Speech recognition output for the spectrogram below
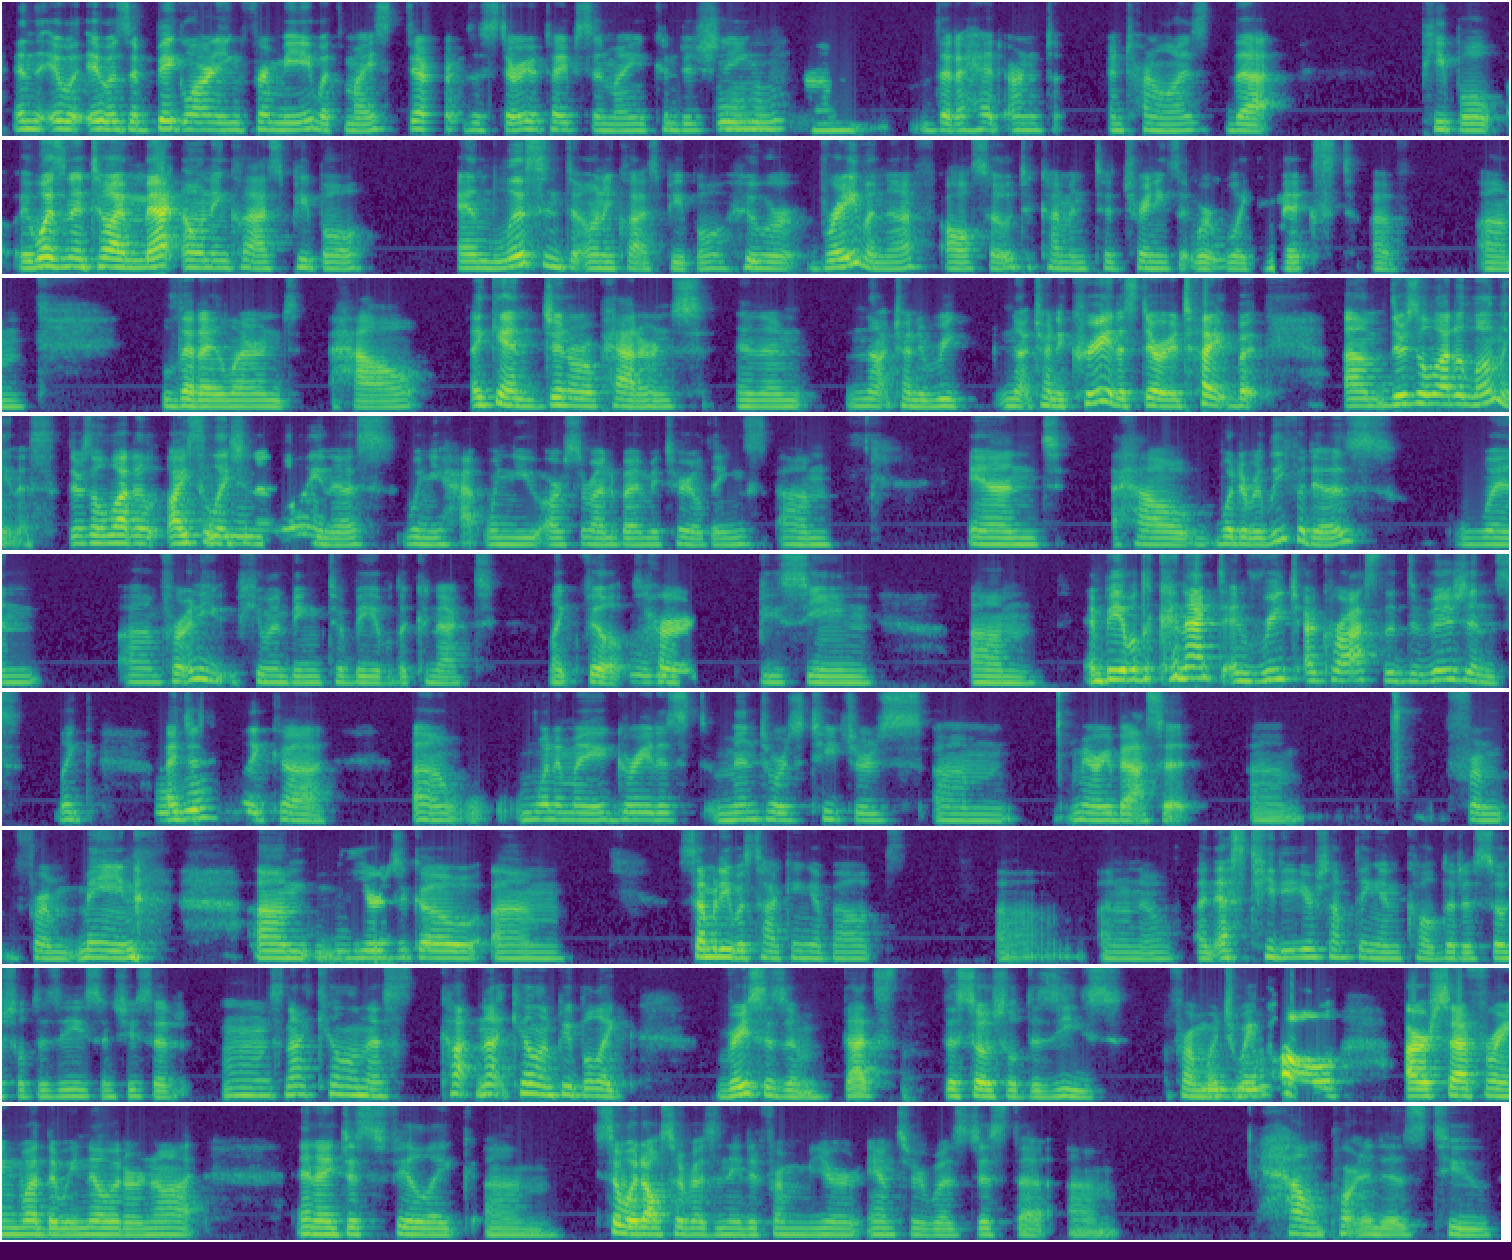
And it, it was a big learning for me with my the stereotypes and my conditioning um, that i had earned, internalized that people it wasn't until i met owning class people and listened to owning class people who were brave enough also to come into trainings that were like mixed of um, that i learned how again general patterns and then not trying to re not trying to create a stereotype but um, there's a lot of loneliness there's a lot of isolation and loneliness when you have when you are surrounded by material things um, and how what a relief it is when um, for any human being to be able to connect like feel Mhm. heard, be seen, um, and be able to connect and reach across the divisions. Like I just Mhm. like uh, uh, one of my greatest mentors, teachers, um, Mary Bassett um, from from Maine, um, Mhm. years ago. Um, somebody was talking about um, I don't know an STD or something and called it a social disease, and she said "Mm, it's not killing us, not killing people like racism. That's the social disease from which we Mhm. all are suffering, whether we know it or not. And I just feel like um, so. What also resonated from your answer was just the um, how important it is to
